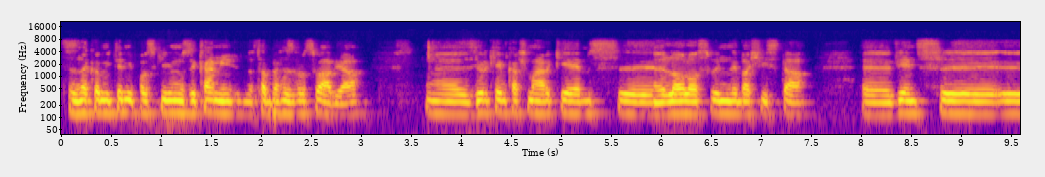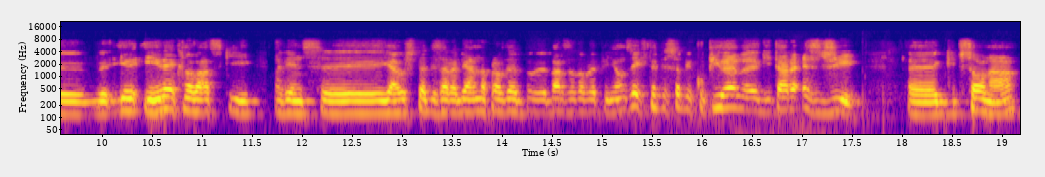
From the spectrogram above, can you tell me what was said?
ze znakomitymi polskimi muzykami, notabene z Wrocławia, e, z Jurkiem Kaczmarkiem, z e, Lolo, słynny basista, e, więc Irek Nowacki, więc ja już wtedy zarabiałem naprawdę bardzo dobre pieniądze i wtedy sobie kupiłem gitarę SG Gibsona,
